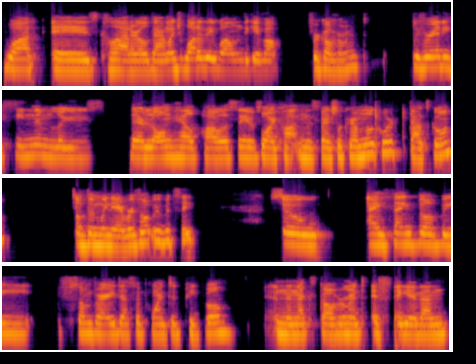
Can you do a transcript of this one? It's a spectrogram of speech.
what is collateral damage? What are they willing to give up for government? We've already seen them lose their long held policy of boycotting the special criminal court. That's gone. Something we never thought we would see. So I think there'll be some very disappointed people in the next government if they get in,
